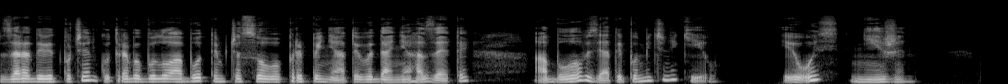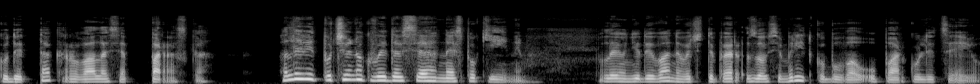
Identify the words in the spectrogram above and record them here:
Заради відпочинку треба було або тимчасово припиняти видання газети, або взяти помічників. І ось Ніжин, куди так рвалася Параска. Але відпочинок видався неспокійним. Леонід Іванович тепер зовсім рідко бував у парку ліцею,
